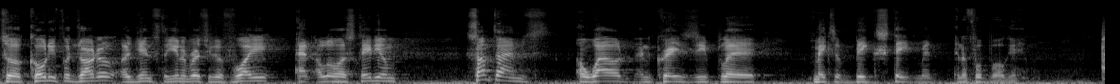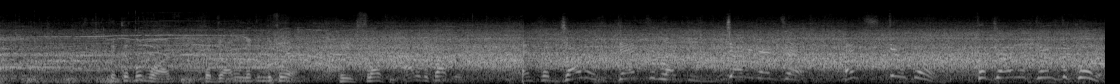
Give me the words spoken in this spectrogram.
So Cody Fajardo against the University of Hawaii at Aloha Stadium. Sometimes a wild and crazy play makes a big statement in a football game. Pick up a one. Fajardo looking to clear. He's flushed out of the pocket. And Fajardo's dancing like he's Johnny Dancer. And still go. Fajardo turns the corner.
